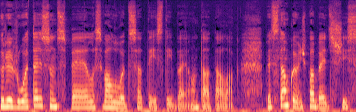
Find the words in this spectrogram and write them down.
Tur ir rotaļas un spēles valodas attīstībai un tā tālāk. Pēc tam, kad viņš pabeidz šīs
